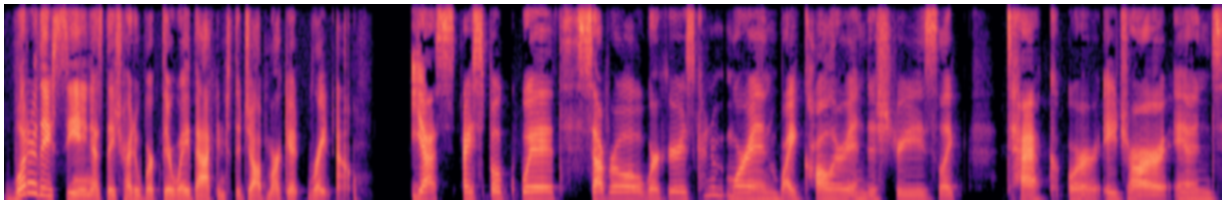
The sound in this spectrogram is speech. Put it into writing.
What are they seeing as they try to work their way back into the job market right now? Yes, I spoke with several workers, kind of more in white collar industries like tech or HR. And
